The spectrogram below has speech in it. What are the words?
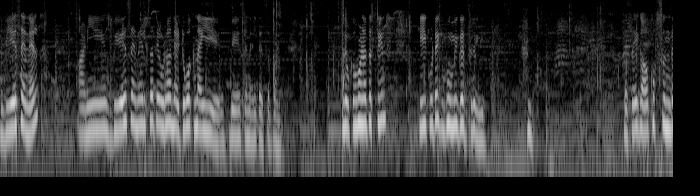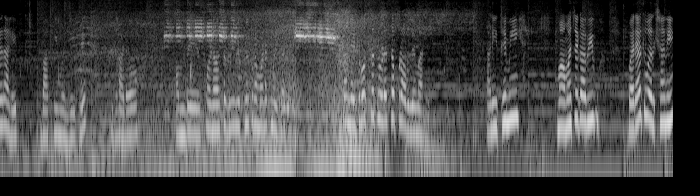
बी एस एन एल आणि बी एस एन एलचं तेवढं नेटवर्क नाही आहे बी एस एन एल त्याचं पण. लोकं म्हणत असतील की कुठे भूमिगत झाली? तसं हे गाव खूप सुंदर आहे बाकी म्हणजे इथे झाडं आंबे फणं सगळी विपुल प्रमाणात मिळतात इकडे तर नेटवर्कचा थोडासा प्रॉब्लेम आहे. आणि इथे मी मामाच्या गावी बऱ्याच वर्षांनी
